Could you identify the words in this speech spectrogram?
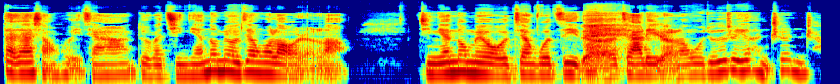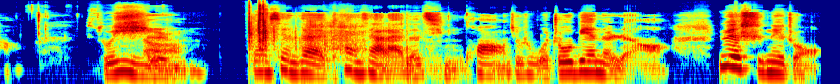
大家想回家，对吧？几年都没有见过老人了，几年都没有见过自己的家里人了，我觉得这也很正常。所以呢，但现在看下来的情况，就是我周边的人啊，越是那种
